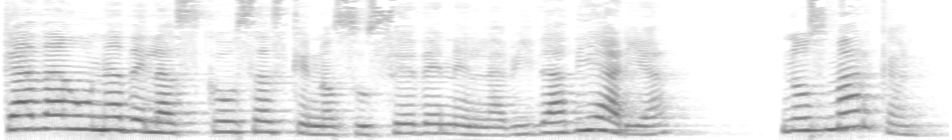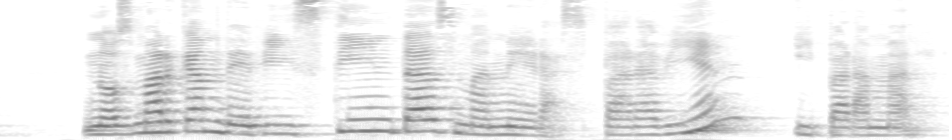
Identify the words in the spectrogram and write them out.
Cada una de las cosas que nos suceden en la vida diaria nos marcan, nos marcan de distintas maneras, para bien y para mal.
